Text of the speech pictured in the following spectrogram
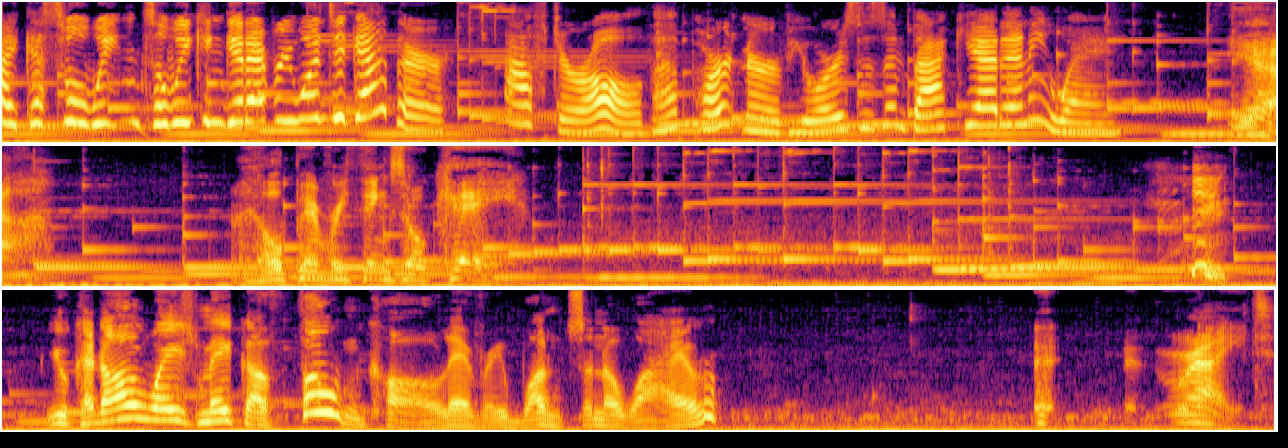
I guess we'll wait until we can get everyone together. After all, that partner of yours isn't back yet anyway. yeah. I hope everything's okay. Hmm. You can always make a phone call every once in a while. Uh, right.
